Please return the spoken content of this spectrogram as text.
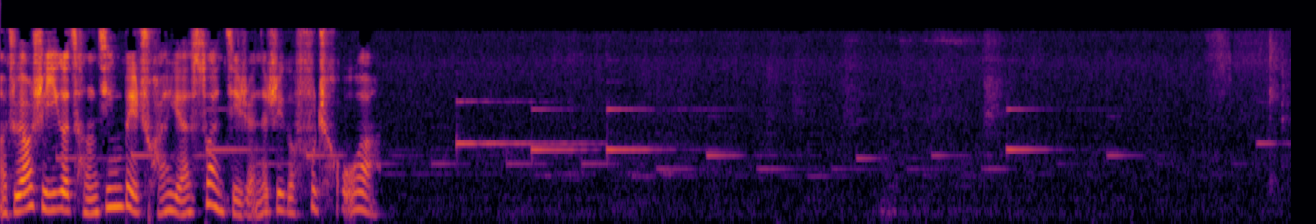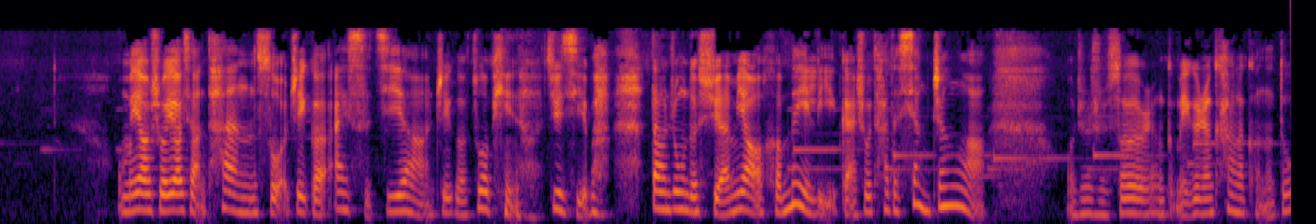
啊，主要是一个曾经被船员算计人的这个复仇啊。我们要说要想探索这个《爱死机》啊，这个作品剧集吧当中的玄妙和魅力，感受它的象征啊，我真是所有人每个人看了可能都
